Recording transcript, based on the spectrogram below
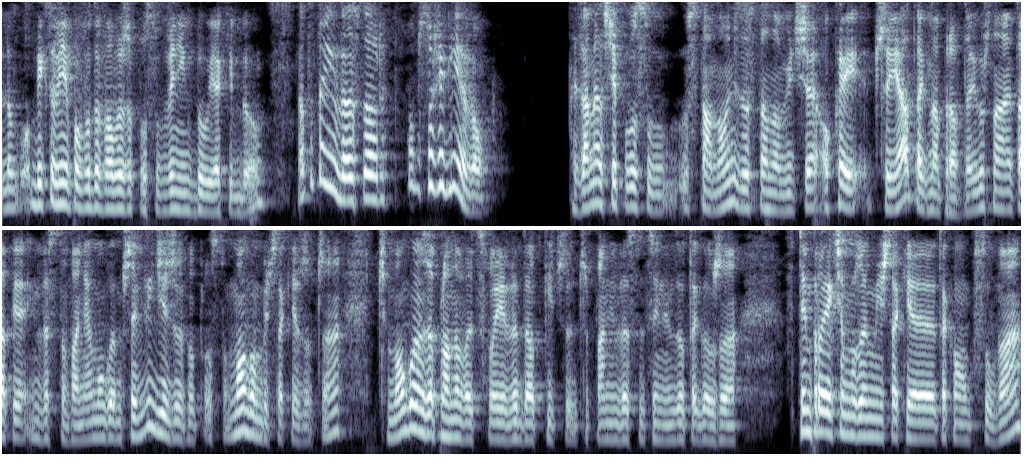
no, obiektywnie powodowały, że po prostu wynik był jaki był. A ten inwestor po prostu się gniewał. Zamiast się po prostu stanąć, zastanowić się, ok, czy ja tak naprawdę już na etapie inwestowania mogłem przewidzieć, że po prostu mogą być takie rzeczy, czy mogłem zaplanować swoje wydatki, czy, czy plan inwestycyjny do tego, że w tym projekcie możemy mieć takie, taką obsuwę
